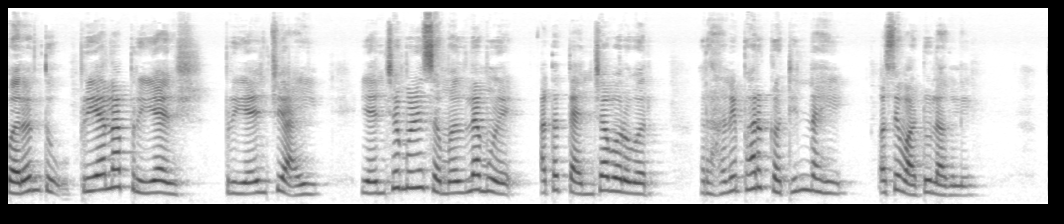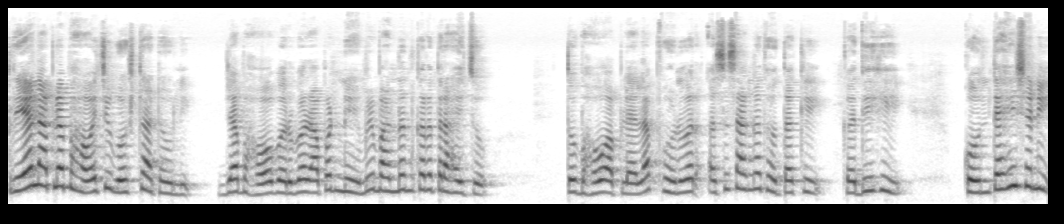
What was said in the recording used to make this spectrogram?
परंतु प्रियाला प्रियांश प्रियांची आई यांच्यामुळे समजल्यामुळे आता त्यांच्याबरोबर राहणे फार कठीण नाही असे वाटू लागले. प्रियाला आपल्या भावाची गोष्ट आठवली ज्या भावाबरोबर आपण नेहमी भांडण करत राहायचो. तो भाऊ आपल्याला फोनवर असं सांगत होता की कधीही कोणत्याही क्षणी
